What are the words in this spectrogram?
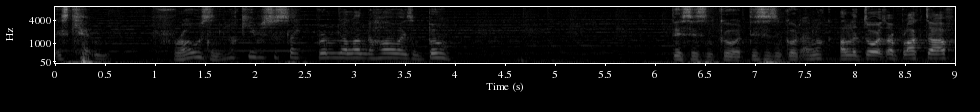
is getting frozen. Look, he was just like running along the hallways and boom. This isn't good. This isn't good. And look, all the doors are blocked off.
